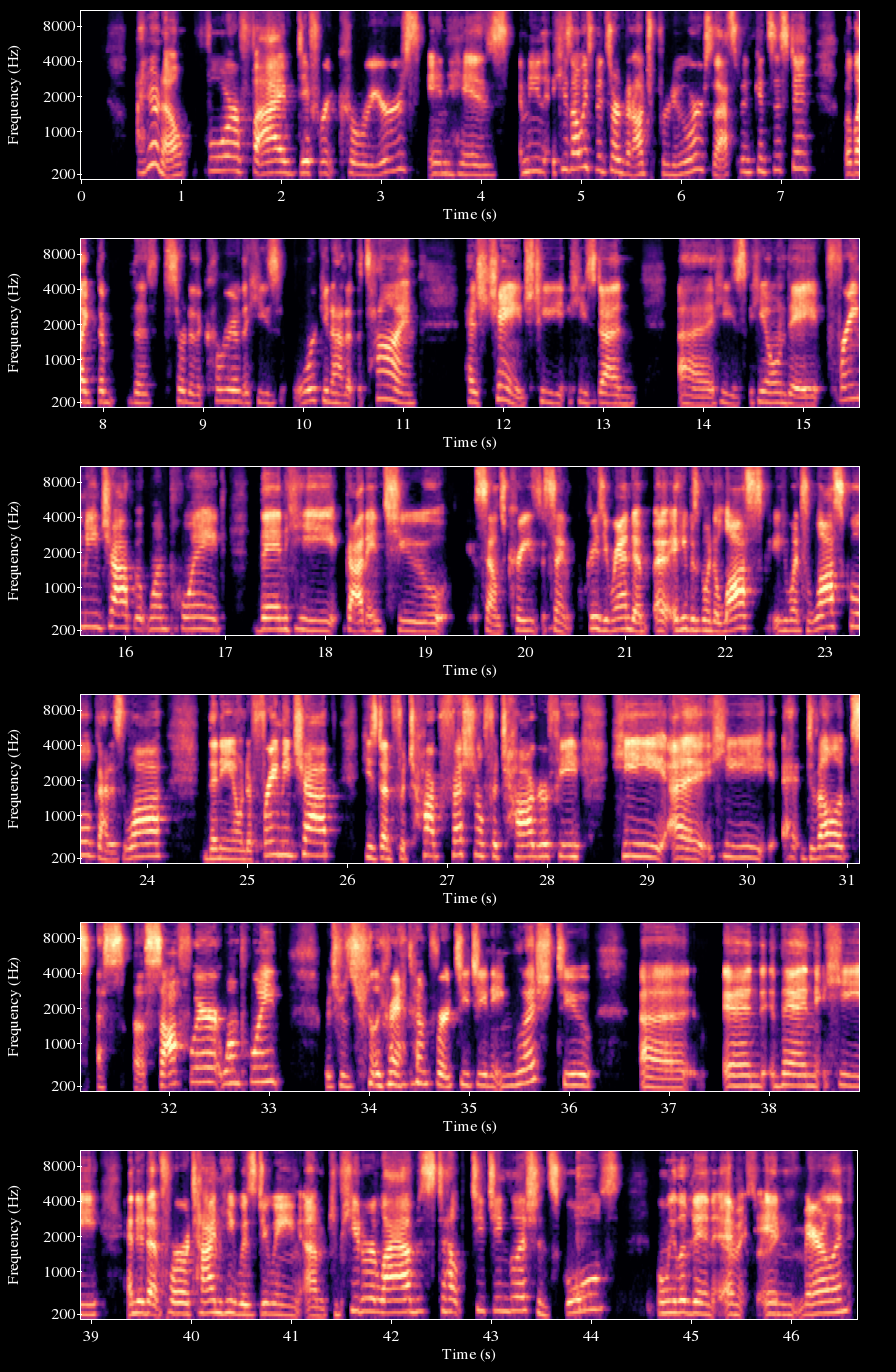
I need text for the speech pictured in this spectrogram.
I don't know four or five different careers in his I mean he's always been sort of an entrepreneur so that's been consistent but like the the sort of the career that he's working on at the time has changed he he's done uh, he's he owned a framing shop at one point. Then he got into sounds crazy, sound crazy random. Uh, he was going to law. He went to law school, got his law. Then he owned a framing shop. He's done photo- professional photography. He uh, he developed a software at one point, which was really random for teaching English to. Uh, and then he ended up for a time he was doing um, computer labs to help teach english in schools when we lived in um, in maryland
